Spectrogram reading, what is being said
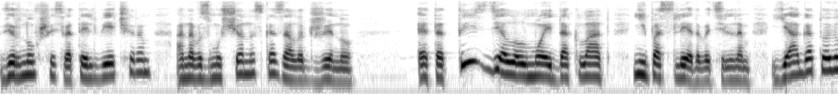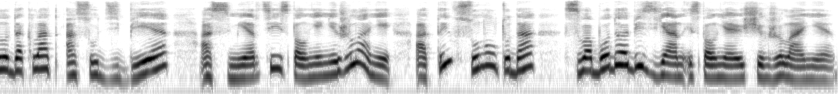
Вернувшись в отель вечером, она возмущенно сказала Джину — это ты сделал мой доклад непоследовательным. Я готовила доклад о судьбе, о смерти исполнении желаний, а ты всунул туда свободу обезьян, исполняющих желания».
